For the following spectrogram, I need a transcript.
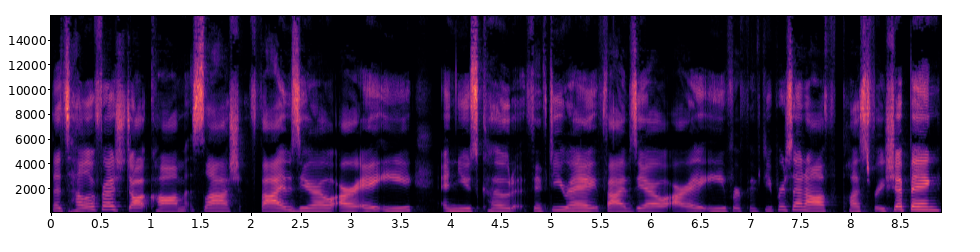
That's HelloFresh.com slash 50RAE and use code 50RAE, 50RAE for 50% off plus free shipping.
